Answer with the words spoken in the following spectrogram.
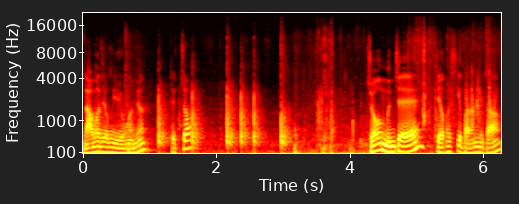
나머지 정리 이용하면 됐죠? 좋은 문제 기억하시기 바랍니다.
